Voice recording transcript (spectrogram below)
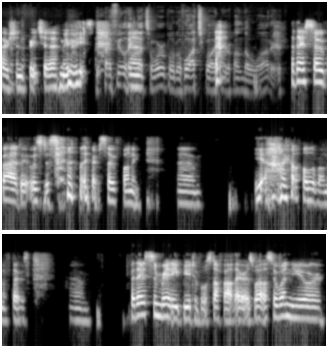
ocean creature movies. I feel like uh, that's horrible to watch while you're on the water. But they're so bad. It was just they're so funny. Um, yeah, I got a whole run of those. Um, but there's some really beautiful stuff out there as well. So when you're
